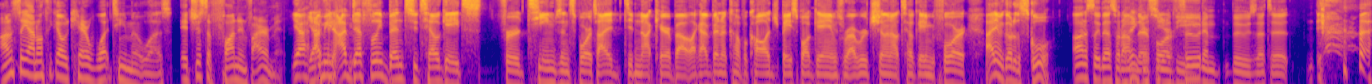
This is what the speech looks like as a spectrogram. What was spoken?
Honestly, I don't think I would care what team it was. It's just a fun environment. Yeah, Yeah, I, I mean, think- I've definitely been to tailgates for teams and sports I did not care about. Like I've been to a couple college baseball games where I were chilling out tailgating before. I didn't even go to the school. Honestly, that's what I I'm there for: the- food and booze. That's it.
